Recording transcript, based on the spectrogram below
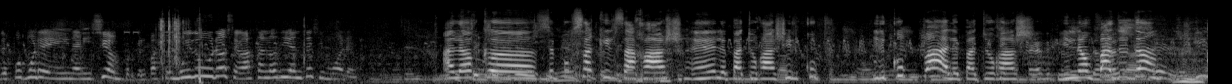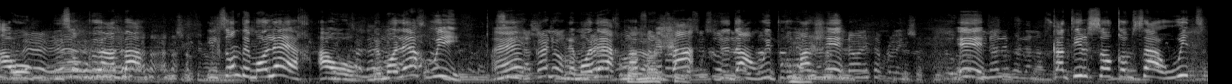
después muere de inanición porque el pasto es muy duro, se gastan los dientes y mueren. Alors que c'est pour ça qu'ils s'arrachent, hein, le pâturage. Ils coupent. Ils coupent pas les pâturages. Ils n'ont pas de dents à haut. Ils sont que en bas. Ils ont des molaires à haut. Des molaires, oui. Hein? Les molaires, mais pas de dents. Oui, pour manger. Et quand ils sont comme ça, huit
